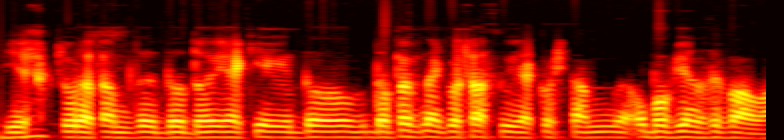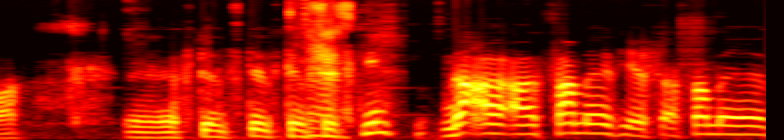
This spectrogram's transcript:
wiesz, która tam do, do, do, jakiej, do, do pewnego czasu jakoś tam obowiązywała w tym, w tym, w tym wszystkim. No a, a same, wiesz, a same e,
